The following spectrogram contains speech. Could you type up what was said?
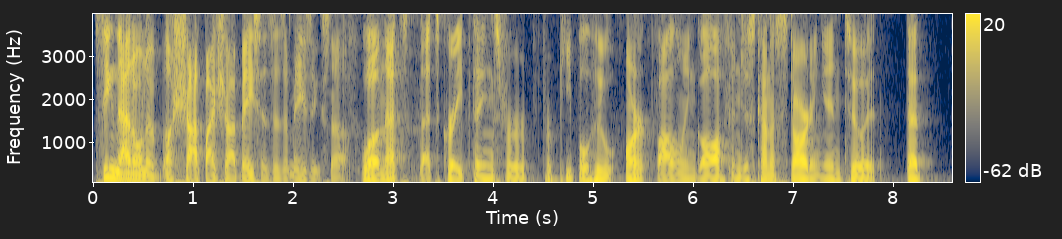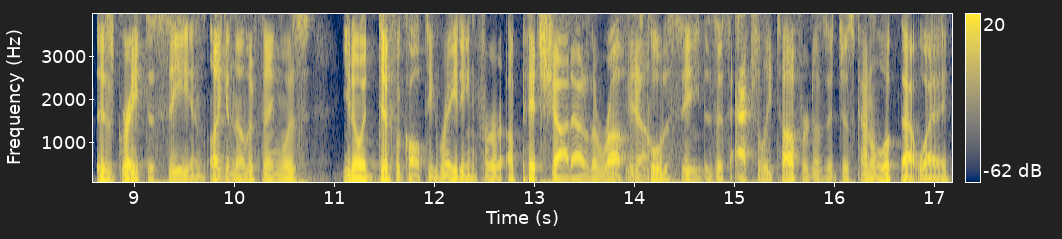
seeing that on a, shot by shot basis is amazing stuff. Well, and that's that's great things for for people who aren't following golf and just kind of starting into it. That is great to see. And like another thing was, you know, a difficulty rating for a pitch shot out of the rough. It's Yeah. cool to see is this actually tough or does it just kind of look that way?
